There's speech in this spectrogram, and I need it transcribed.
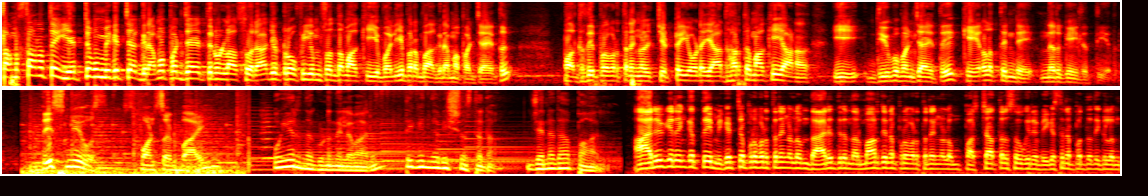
സംസ്ഥാനത്തെ ഏറ്റവും മികച്ച ഗ്രാമപഞ്ചായത്തിനുള്ള സ്വരാജ് ട്രോഫിയും സ്വന്തമാക്കി വലിയപറമ്പ ഗ്രാമപഞ്ചായത്ത്. പദ്ധതി പ്രവർത്തനങ്ങൾ ചിട്ടയോടെ യാഥാർത്ഥ്യമാക്കിയാണ് ഈ ദ്വീപ് പഞ്ചായത്ത് കേരളത്തിന്റെ നെറുകയിലെത്തിയത്. ദിസ് ന്യൂസ് സ്പോൺസർഡ് ബൈ ഉയർന്ന ഗുണനിലവാരം തികഞ്ഞ വിശ്വസ്തത ജനതാ പാൽ. ആരോഗ്യരംഗത്തെ മികച്ച പ്രവർത്തനങ്ങളും ദാരിദ്ര്യ നിർമ്മാർജന പ്രവർത്തനങ്ങളും പശ്ചാത്തല സൗകര്യ വികസന പദ്ധതികളും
